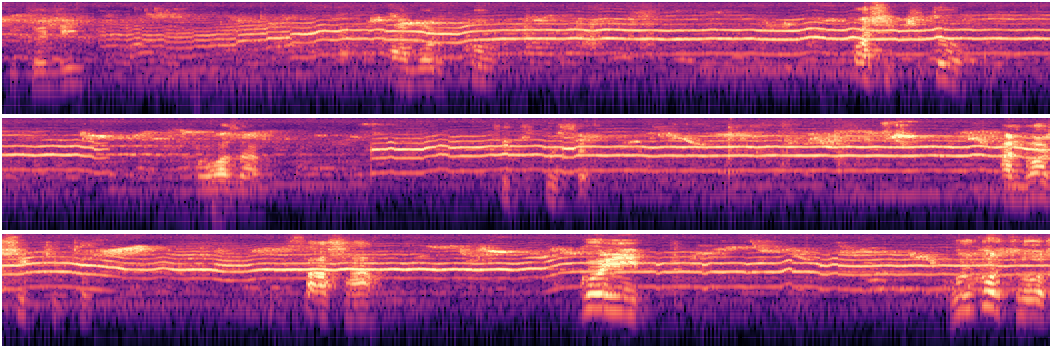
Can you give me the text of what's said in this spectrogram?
কি কইলি? অমূর্খ। অশিক্ষিত। অজান ঠিকই কইছে? আমি অশিক্ষিত। চাষা গরিব। ভুল করছোস?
